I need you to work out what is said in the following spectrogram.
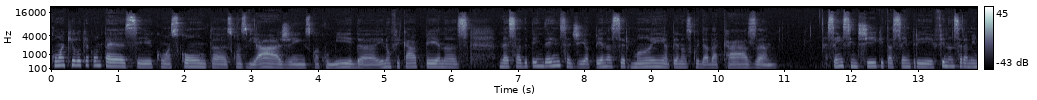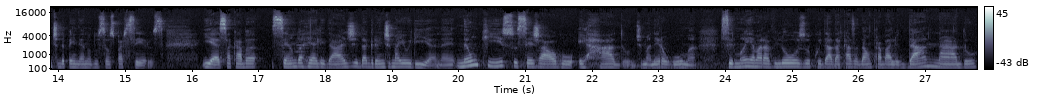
com aquilo que acontece, com as contas, com as viagens, com a comida e não ficar apenas nessa dependência de apenas ser mãe, apenas cuidar da casa, sem sentir que está sempre financeiramente dependendo dos seus parceiros. E essa acaba sendo a realidade da grande maioria, né? Não que isso seja algo errado de maneira alguma. Ser mãe é maravilhoso, cuidar da casa dá um trabalho danado,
